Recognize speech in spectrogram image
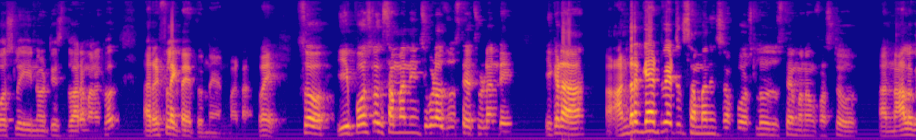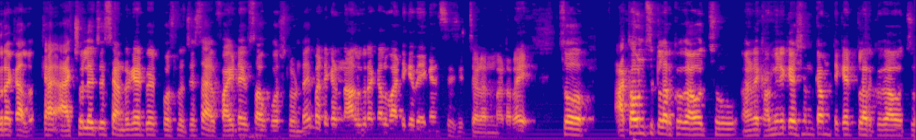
పోస్టులు ఈ నోటీస్ ద్వారా మనకు ah, రిఫ్లెక్ట్ అవుతున్నాయి అనమాట రైట్ సో ఈ పోస్టులకు సంబంధించి కూడా చూస్తే చూడండి. ఇక్కడ అండర్ గ్రాడ్యుయేట్కి సంబంధించిన పోస్టులు చూస్తే మనం ఫస్ట్ నాలుగు రకాలు. యాక్చువల్లీ వచ్చేసి అండర్ గ్రాడ్యుయేట్ పోస్టులు వచ్చేసి ఫైవ్ టైప్స్ ఆఫ్ పోస్టులు ఉంటాయి. బట్ ఇక్కడ నాలుగు రకాల వాటికి వేకెన్సీస్ ఇచ్చాడు అనమాట రైట్ సో అకౌంట్స్ క్లర్క్ కావచ్చు అంటే కమ్యూనికేషన్ కమ్ టికెట్ క్లర్క్ కావచ్చు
